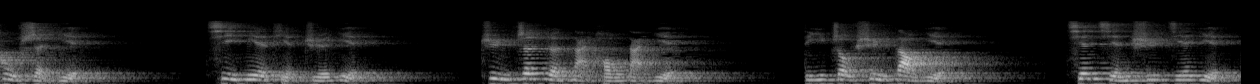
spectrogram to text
复审也，气灭舔绝也。具真人乃侯乃也，敌咒训道也，千贤须皆也，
